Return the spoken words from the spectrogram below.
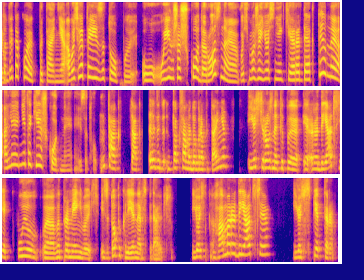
тады такое пытанне. А вось гэтыя ізатопы у, у іх жа шкода розная вось можа ёсць нейкія радыактыўныя але не такія шкодныя ізатопы. Ну, так так. Таксама добрае пытанне. Ёсць розныя тыпы радыяцыі якую выпраменьваюць ізатопы калі яны распадаюцца. Ёсць гама радыяцыя ёсць спектр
